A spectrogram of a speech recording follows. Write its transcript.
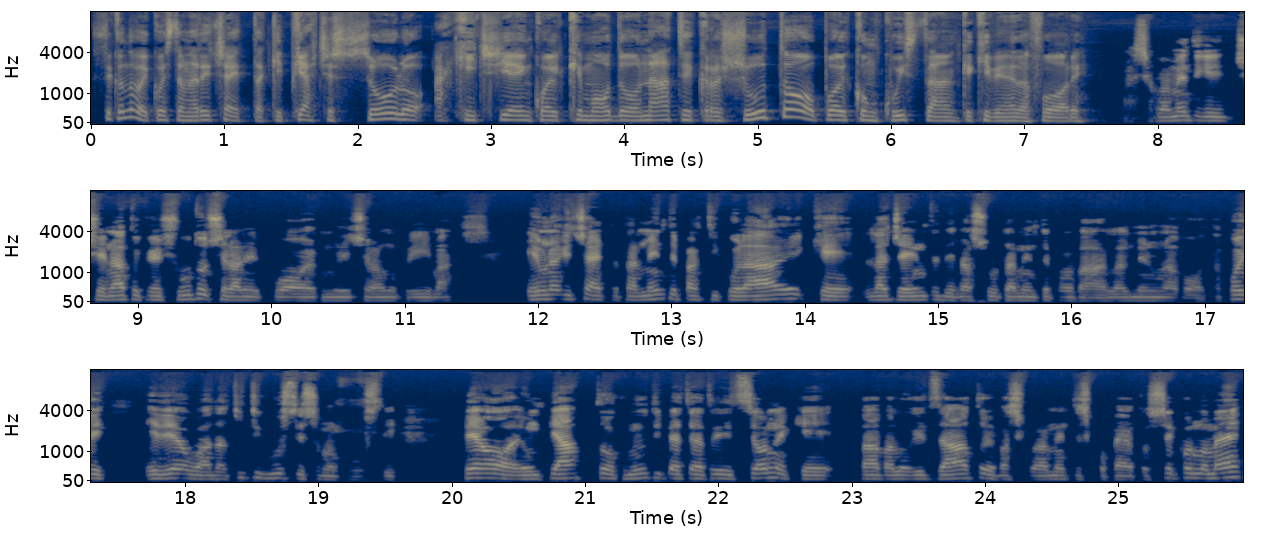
Secondo voi questa è una ricetta che piace solo a chi ci è in qualche modo nato e cresciuto o poi conquista anche chi viene da fuori? Sicuramente chi ci è nato e cresciuto ce l'ha nel cuore, come dicevamo prima. È una ricetta talmente particolare che la gente deve assolutamente provarla almeno una volta. Poi è vero, guarda, tutti i gusti sono gusti, però è un piatto, come tutti i piatti della tradizione, che va valorizzato e va sicuramente scoperto. Secondo me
